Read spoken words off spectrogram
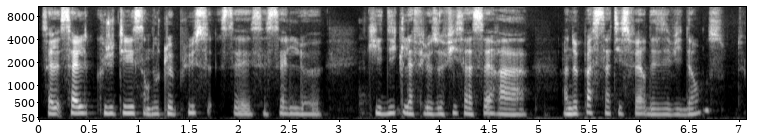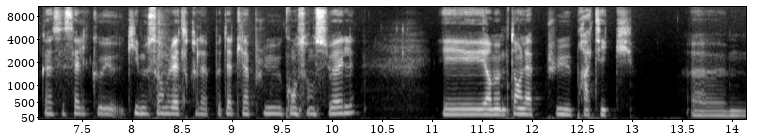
Celle, celle que j'utilise sans doute le plus, c'est c'est celle euh, qui dit que la philosophie, ça sert à, à ne pas se satisfaire des évidences. En tout cas, c'est celle que- qui me semble être la- peut-être la plus consensuelle et en même temps la plus pratique. Euh,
